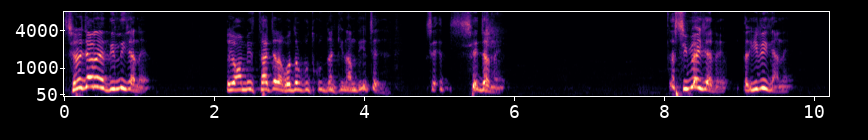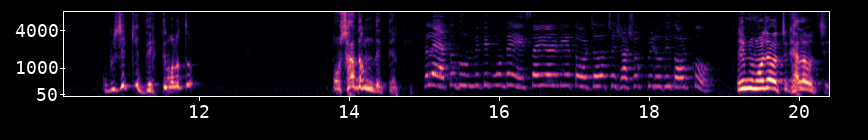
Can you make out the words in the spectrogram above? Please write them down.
সেটা জানে দিল্লি জানে। এই অমিত শাহ যারা হদল কুতকুত না কি নাম দিয়েছে সে সে জানে। তা সিবিআই জানে তার ইডি জানে। অভিষেক কি দেখতে বলো তো? অসাধারণ দেখতে আর কি। তাহলে এত দুর্নীতির মধ্যে এসআইআর নিয়ে তর্জা হচ্ছে শাসক বিরোধী তর্ক? এমনি মজা হচ্ছে খেলা হচ্ছে।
